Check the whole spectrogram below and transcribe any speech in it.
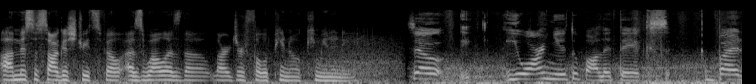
uh, Mississauga Streetsville as well as the larger Filipino community. So, you are new to politics, but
